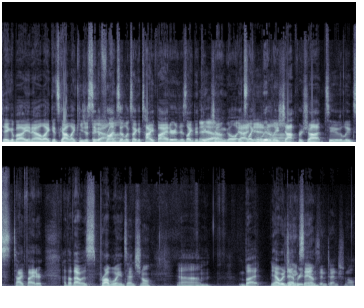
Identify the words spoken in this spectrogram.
Dagobah, you know, like it's got like you just see the Yeah, front, so it uh-huh. looks like a Tie Fighter, and there's like the big Yeah. jungle. It's I like did, literally uh-huh. shot for shot to Luke's Tie Fighter. I thought that was probably intentional. Um, but yeah, what did you think, Sam? Intentional.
